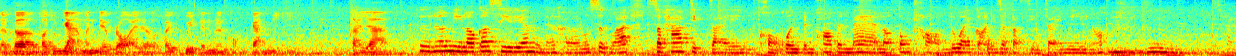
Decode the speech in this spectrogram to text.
แล้วก็พอทุกอย่างมันเรียบร้อยแล้วเราค่อยคุยกันเรื่องของการมีทายาท คือเรื่องนี้เราก็ซีเรียสเหมือนกันค่ะ เรารู้สึกว่าสภาพจิตใจของคนเป็นพ่อเป็นแม่ เราต้องพร้อมด้วยก่อนที่จะตัดสินใจมีเนาะอืม อืมใช่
